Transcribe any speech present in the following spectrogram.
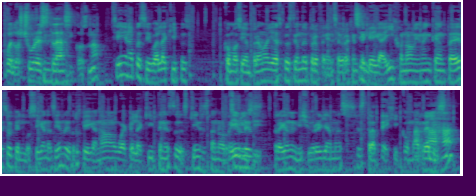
pues los shooters Ujú. clásicos, ¿no? Sí, no, pues igual aquí pues como siempre, ¿no? Ya es cuestión de preferencia. Habrá gente que diga, hijo, no, a mí me encanta eso, que lo sigan haciendo. Y otros que digan, no, guacala, quiten estos skins, están horribles. Sí, Tráiganme mi shooter ya más estratégico, más realista. Ajá.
